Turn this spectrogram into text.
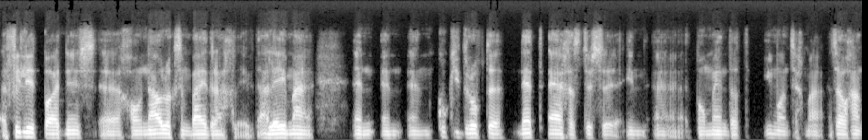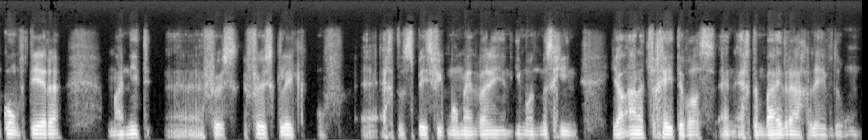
affiliate partners gewoon nauwelijks een bijdrage levert. Alleen maar een, een, een cookie dropte net ergens tussen in het moment dat iemand zeg maar, zou gaan converteren, maar niet first, first click of eh, echt een specifiek moment waarin iemand misschien jou aan het vergeten was en echt een bijdrage leverde om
